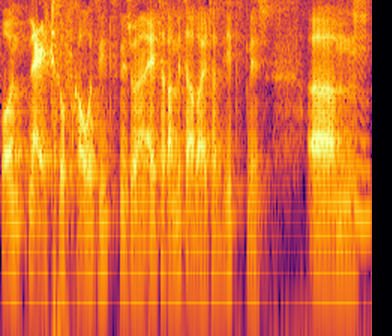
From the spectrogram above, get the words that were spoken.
und eine ältere Frau sieht mich oder ein älterer Mitarbeiter sieht mich. Ähm, mhm.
